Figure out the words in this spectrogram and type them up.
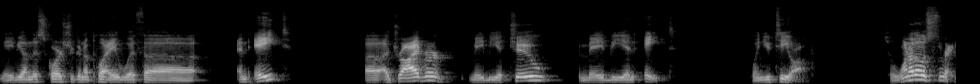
Maybe on this course, you're going to play with a, an eight, a, a driver, maybe a two, maybe an eight when you tee off. So one of those three.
